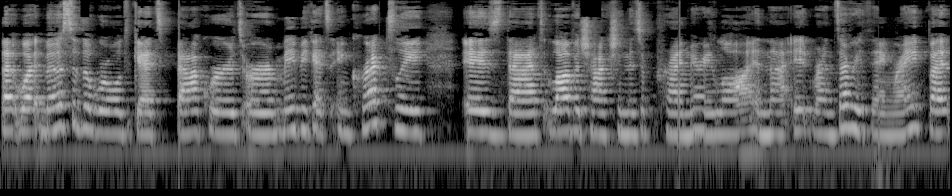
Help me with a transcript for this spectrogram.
that what most of the world gets backwards or maybe gets incorrectly is that law of attraction is a primary law and that it runs everything, right? But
